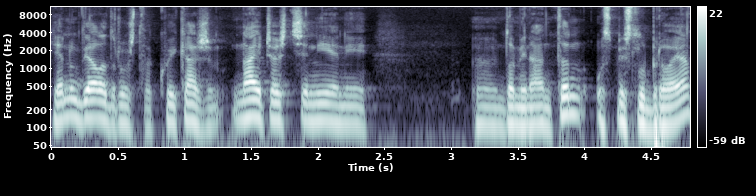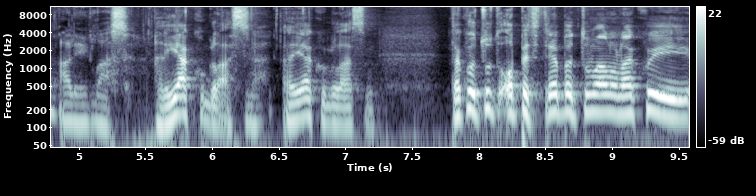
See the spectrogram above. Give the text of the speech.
jednog dela društva koji, kažem, najčešće nije ni e, dominantan u smislu broja, Ali je glasan. ali jako glasan. Ali jako glasan. Tako da tu opet treba tu malo onako i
